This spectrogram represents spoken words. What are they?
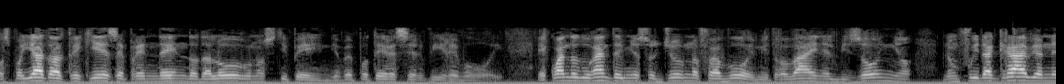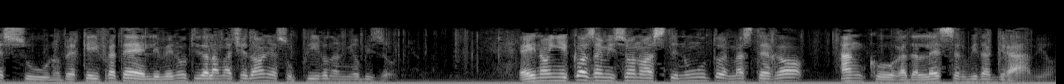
Ho spogliato altre chiese prendendo da loro uno stipendio per poter servire voi. E quando durante il mio soggiorno fra voi mi trovai nel bisogno, non fui d'aggravio a nessuno, perché i fratelli venuti dalla Macedonia supplirono il mio bisogno. E in ogni cosa mi sono astenuto e mi asterrò ancora dall'esservi d'aggravio.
